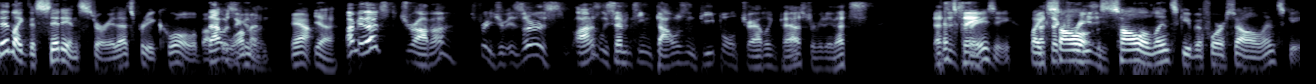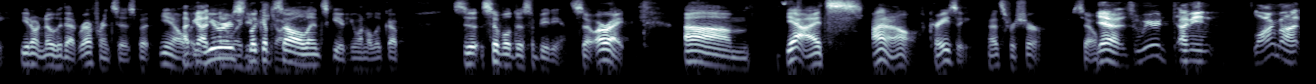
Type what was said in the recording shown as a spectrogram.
did like the sit-in story. That's pretty cool about That the was a good woman. one. Yeah. Yeah, I mean that's drama It's pretty true. Is there honestly seventeen thousand people traveling past every day? That's that's, That's crazy. Like That's Saul, crazy- Saul Alinsky before Saul Alinsky. You don't know who that reference is, but you know, I've got no idea look up Saul talking Alinsky if you want to look up ci- civil disobedience. So, all right. Um, yeah, it's I don't know, crazy. That's for sure. So, Yeah, it's weird. I mean, Longmont,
